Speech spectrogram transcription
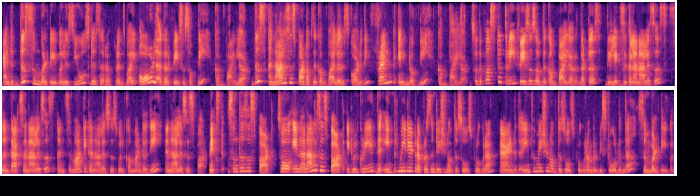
And this symbol table is used as a reference by all other phases of the compiler. This analysis part of the compiler is called the front end of the compiler. So the first three phases of the compiler that is the lexical analysis, syntax analysis and semantic analysis will come under the analysis part. Next synthesis part. So in analysis part it will create the intermediate representation of the source program and and the information of the source program will be stored in the symbol table.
